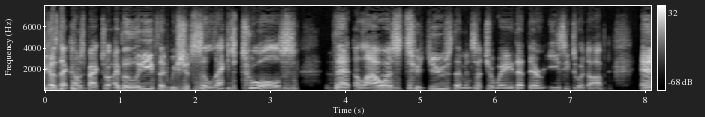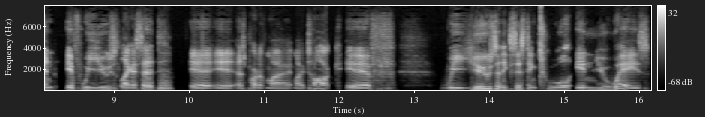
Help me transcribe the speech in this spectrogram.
because that comes back to i believe that we should select tools that allow us to use them in such a way that they're easy to adopt. And if we use, like I said as part of my, my talk, if we use an existing tool in new ways,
